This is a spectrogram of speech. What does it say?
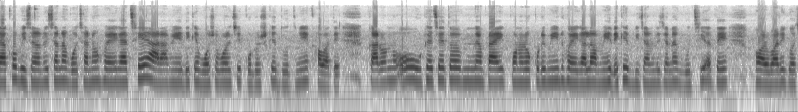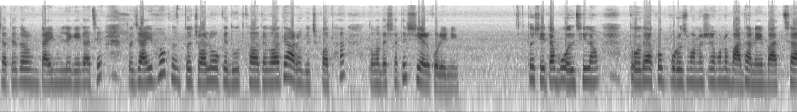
দেখো বিছানা টিছানা গোছানো হয়ে গেছে। আর আমি এদিকে বসে পড়েছি কুটুসকে দুধ নিয়ে খাওয়াতে। কারণ ও উঠেছে তো প্রায় পনেরো কুড়ি মিনিট হয়ে গেল। আমি এদিকে বিছানা বিছানা গুছিয়াতে ঘর বাড়ি গোছাতে তো টাইম লেগে গেছে। তো যাই হোক, তো চলো ওকে দুধ খাওয়াতে খাওয়াতে আরও কিছু কথা তোমাদের সাথে শেয়ার করে নিই। তো সেটা বলছিলাম। তো দেখো পুরুষ মানুষের কোনো বাধা নেই, বাচ্চা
